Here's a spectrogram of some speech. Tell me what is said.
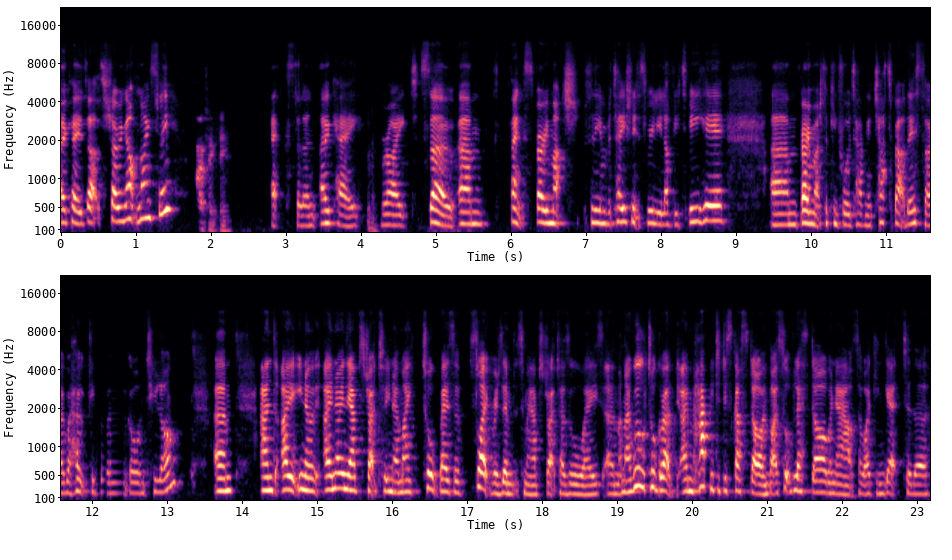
Okay, that's showing up nicely. Perfectly. Excellent. Okay, right. So um, thanks very much for the invitation. It's really lovely to be here. Um, very much looking forward to having a chat about this. So I will hopefully won't go on too long. Um, and I, you know, I know in the abstract, you know, my talk bears a slight resemblance to my abstract as always. Um, and I will talk about. I'm happy to discuss Darwin, but I sort of left Darwin out so I can get to the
